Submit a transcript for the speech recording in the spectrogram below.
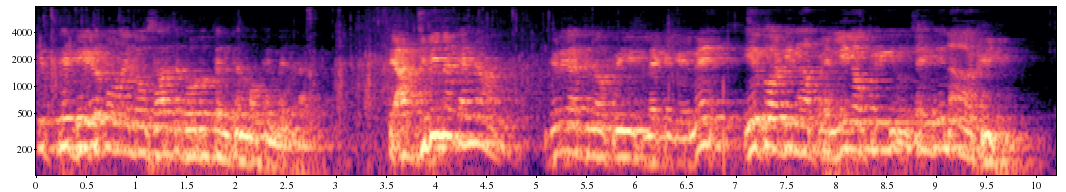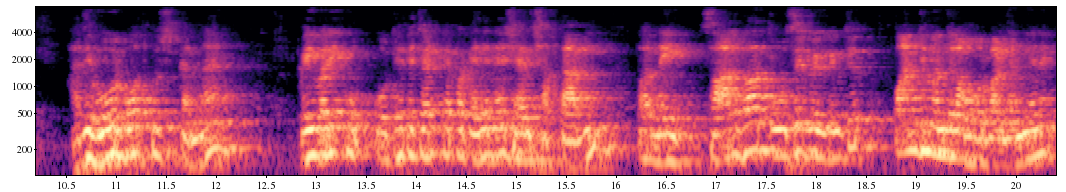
ਕਿੱਥੇ ਡੇਢ ਪੌਣੇ ਦੋ ਸਾਲ 'ਚ ਦੋ ਦੋ ਤਿੰਨ ਤਿੰਨ ਮੌਕੇ ਮਿਲ ਰਹੇ ਤੇ ਅੱਜ ਵੀ ਮੈਂ ਕਹਿੰਦਾ ਜਿਹੜੇ ਅੱਜ ਨੌਕਰੀ ਲੈ ਕੇ ਗਏ ਨੇ ਇਹ ਤੁਹਾਡੀ ਨਾ ਪਹਿਲੀ ਨੌਕਰੀ ਨੂੰ ਚਾਹੀਦੀ ਨਾ ਆਖਰੀ। ਹਜੇ ਹੋਰ ਬਹੁਤ ਕੁਝ ਕਰਨਾ ਹੈ। ਕਈ ਵਾਰੀ ਕੋ- ਕੋਠੇ ਤੇ ਚੜ੍ਹ ਕੇ ਆਪਾਂ ਕਹਿੰਦੇ ਨੇ ਸ਼ਾਇਦ ਛੱਤ ਆ ਗਈ, ਪਰ ਨਹੀਂ, ਸਾਲ ਬਾਅਦ ਉਸੇ ਬਿਲਡਿੰਗ 'ਚ ਪੰਜ ਮੰਜ਼ਲਾਂ ਹੋਰ ਬਣ ਜਾਂਦੀਆਂ ਨੇ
